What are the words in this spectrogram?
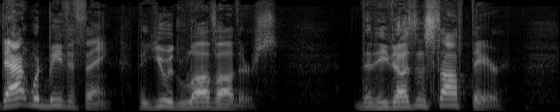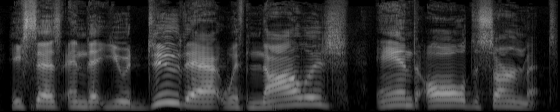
that would be the thing, that you would love others. That he doesn't stop there. He says, and that you would do that with knowledge and all discernment.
